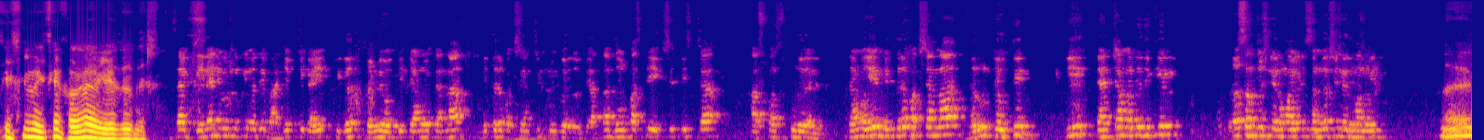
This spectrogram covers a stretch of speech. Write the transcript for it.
त्याची बैठक होणार आहे दोन दिवस साहेब गेल्या निवडणुकीमध्ये भाजपची काही फिगर कमी होती त्यामुळे त्यांना मित्र पक्षांची खूप गरज होती. आता जवळपास ते एकशे तीसच्या आसपास पुढे झाले त्यामुळे हे मित्र पक्षांना धरून ठेवतील की त्यांच्यामध्ये देखील असंतोष निर्माण होईल संघर्ष निर्माण होईल? अं,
